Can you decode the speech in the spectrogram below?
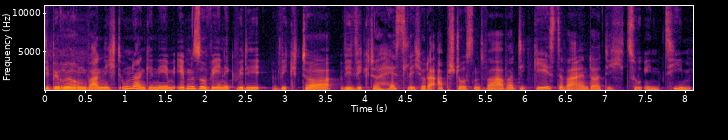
Die Berührung war nicht unangenehm, ebenso wenig wie die Viktor, wie Viktor hässlich oder abstoßend war, aber die Geste war eindeutig zu intim.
